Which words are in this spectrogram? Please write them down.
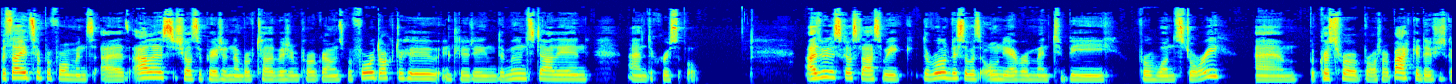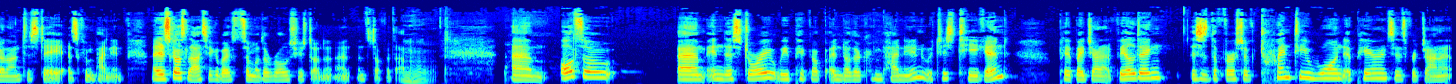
Besides her performance as Alice, she also appeared in a number of television programs before Doctor Who, including The Moon Stallion and The Crucible. As we discussed last week, the role of Nyssa was only ever meant to be for one story, um, but Christopher brought her back and now she's gone on to stay as companion. I discussed last week about some of the roles she's done and, and stuff like that. Mhm. Um, also, um, in this story, we pick up another companion, which is Tegan, played by Janet Fielding. This is the first of 21 appearances for Janet.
